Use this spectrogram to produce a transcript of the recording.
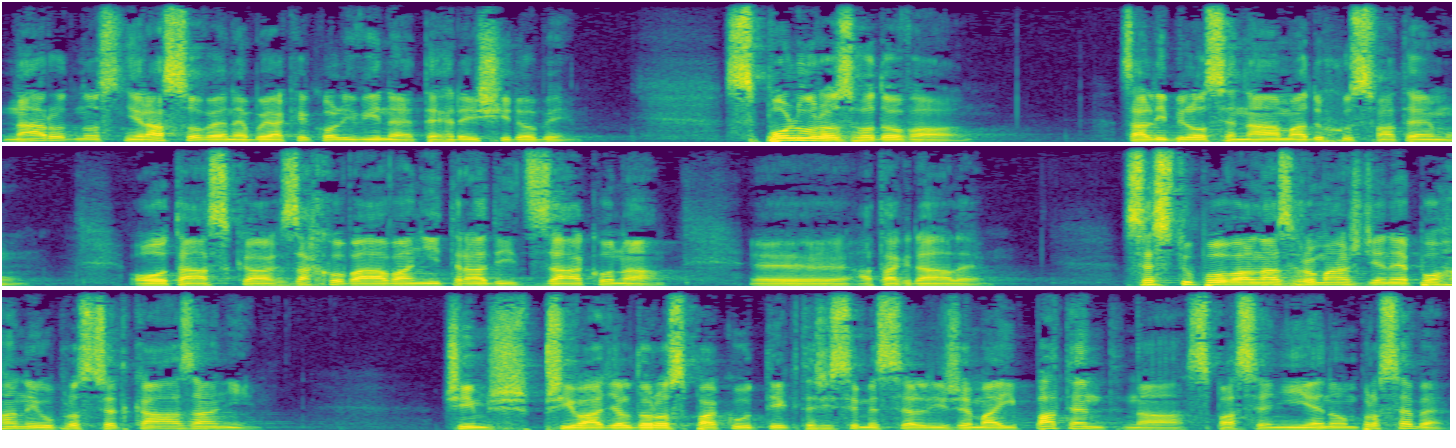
národnostní, rasové nebo jakékoliv jiné tehdejší doby. Spolu rozhodoval, zalíbilo se nám a Duchu Svatému o otázkách zachovávání tradic, zákona e, a tak dále. Sestupoval na zhromážděné pohany uprostřed kázání, čímž přiváděl do rozpaku ty, kteří si mysleli, že mají patent na spasení jenom pro sebe.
